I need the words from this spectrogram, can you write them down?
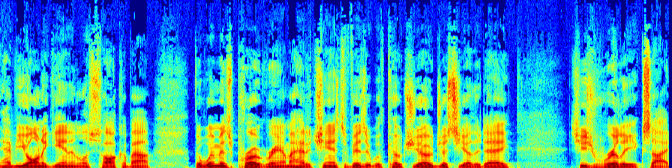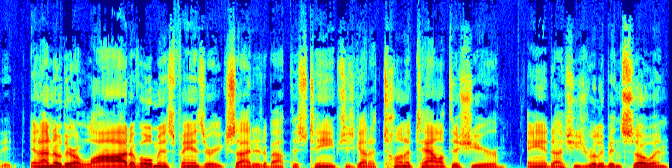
have you on again, and let's talk about the women's program. I had a chance to visit with Coach Yo just the other day. She's really excited, and I know there are a lot of Ole Miss fans that are excited about this team. She's got a ton of talent this year, and uh, she's really been sowing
